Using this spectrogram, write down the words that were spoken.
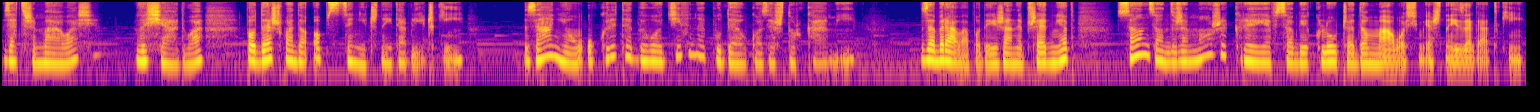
Zatrzymała się, wysiadła, podeszła do obscenicznej tabliczki. Za nią ukryte było dziwne pudełko ze sznurkami. Zabrała podejrzany przedmiot, sądząc, że może kryje w sobie klucze do mało śmiesznej zagadki –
